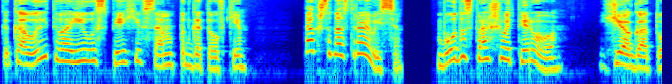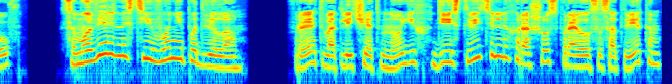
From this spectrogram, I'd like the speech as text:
каковы твои успехи в самоподготовке. Так что настраивайся. Буду спрашивать первого. Я готов. Самоуверенность его не подвела. Фред, в отличие от многих, действительно хорошо справился с ответом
